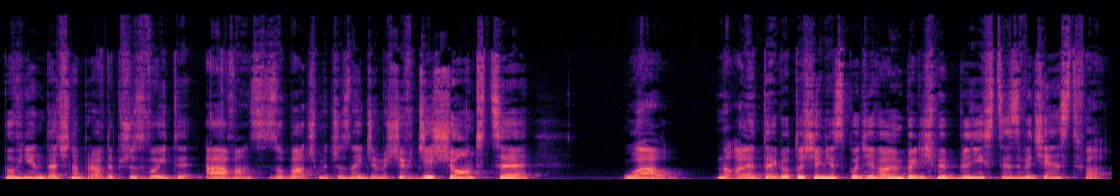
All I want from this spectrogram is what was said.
powinien dać naprawdę przyzwoity awans. Zobaczmy, czy znajdziemy się w dziesiątce. Wow. No ale tego to się nie spodziewałem. Byliśmy bliscy zwycięstwa.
